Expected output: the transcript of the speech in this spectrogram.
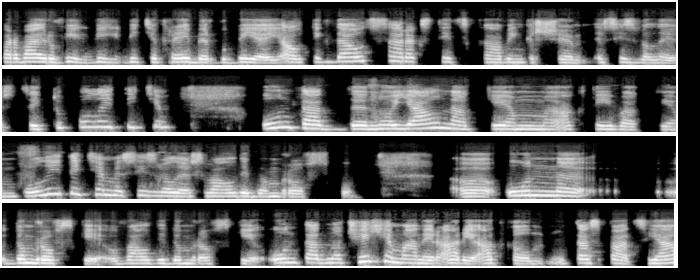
par vairu Vīķa Freibergu bija jau tik daudz sarakstīts, kā vienkārši es izvēlējos citu politiķi. Un tad no jaunākiem, aktīvākiem politiķiem es izvēlējos Valdi Dombrovsku. Un Dombrovski, Valdi Dombrovski. Un tad no Čehiem man ir arī atkal tas pats, jā,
